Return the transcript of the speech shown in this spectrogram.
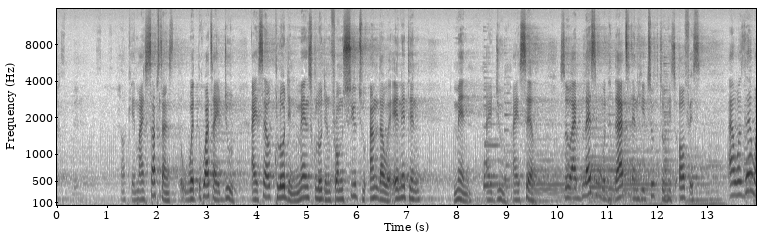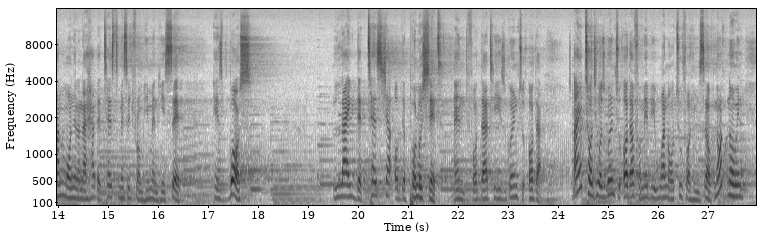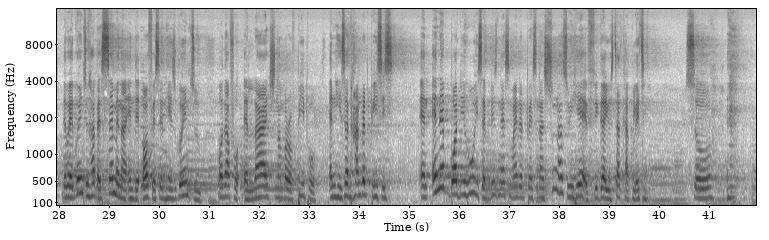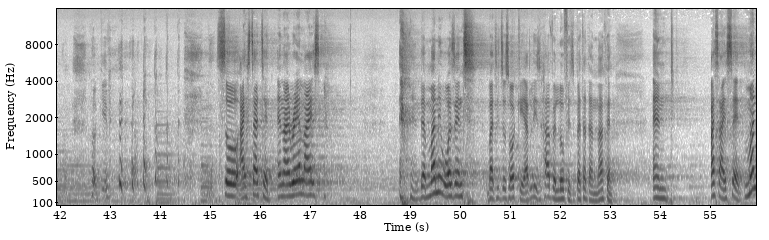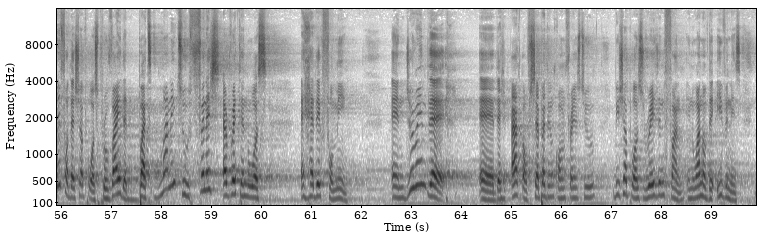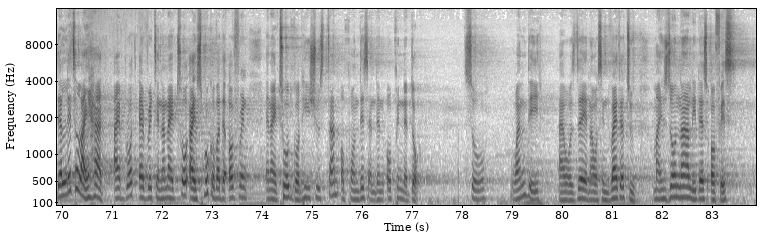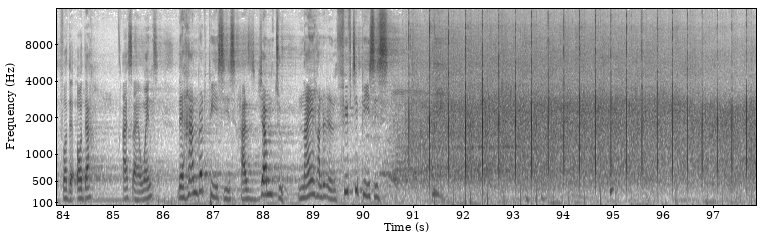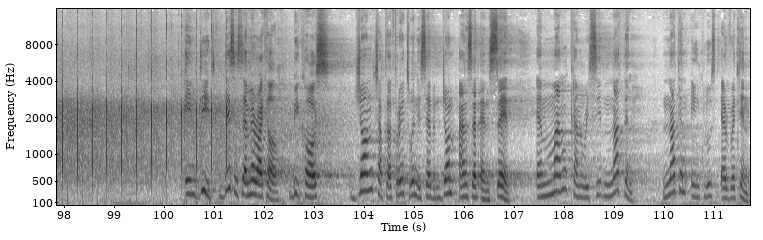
Okay, my substance, with what I do, I sell clothing, men's clothing, from suit to underwear, anything men, I do, I sell. So I blessed him with that, and he took to his office. I was there one morning, and I had a text message from him, and he said, his boss like the texture of the polo shirt, and for that he is going to order. I thought he was going to order for maybe one or two for himself, not knowing they were going to have a seminar in the office and he's going to order for a large number of people. And he said 100 pieces. And anybody who is a business minded person, as soon as you hear a figure, you start calculating. So, okay. so I started and I realized the money wasn't, but it was okay. At least have a loaf is better than nothing. And as I said, money for the shop was provided, but money to finish everything was a headache for me. And during the, uh, the Art of Shepherding conference, too, Bishop was raising funds in one of the evenings. The little I had, I brought everything, and I told, I spoke over the offering, and I told God He should stand upon this and then open the door. So one day, I was there and I was invited to my zonal leader's office for the order. As I went, the 100 pieces has jumped to 950 pieces. Indeed, this is a miracle because John chapter 3 27, John answered and said, a man can receive nothing. Nothing includes everything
